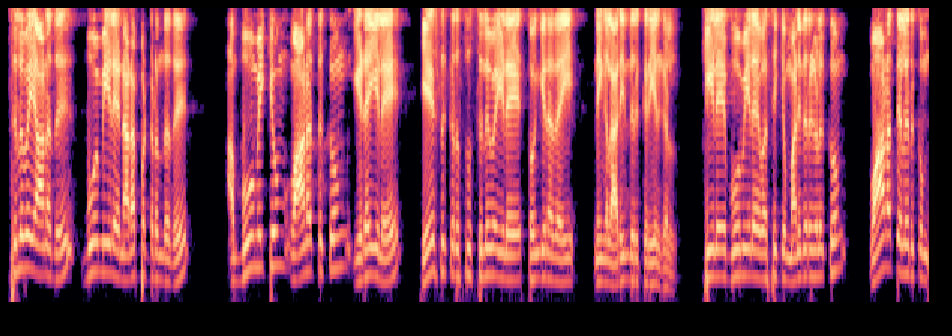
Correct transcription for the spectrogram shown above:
சிலுவையானது பூமியிலே நடப்பட்டிருந்தது. பூமிக்கும் வானத்துக்கும் இடையிலே இயேசு கிறிஸ்து சிலுவையிலே தொங்கினதை நீங்கள் அறிந்திருக்கிறீர்கள். கீழே பூமியிலே வசிக்கும் மனிதர்களுக்கும் வானத்தில் இருக்கும்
